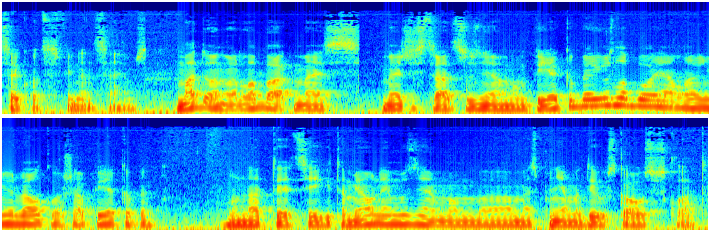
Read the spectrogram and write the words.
seko tas finansējums. Madona var labāk, mēs meža strādes uzņēmumu piekabēju uzlabojām, lai viņi ir velkošā piekabe. Un, attiecīgi, tam jaunajam uzņēmumam mēs paņēmām divus kausus klāt,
